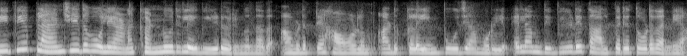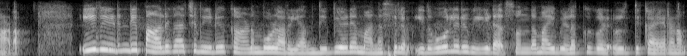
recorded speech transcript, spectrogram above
ദിവ്യ പ്ലാൻ ചെയ്ത പോലെയാണ് കണ്ണൂരിലെ വീട് ഒരുങ്ങുന്നത്. അവിടുത്തെ ഹാളും അടുക്കളയും പൂജാമുറിയും എല്ലാം ദിവ്യയുടെ താല്പര്യത്തോടെ തന്നെയാണ്. ഈ വീടിന്റെ പാലുകാച്ച വീഡിയോ കാണുമ്പോൾ അറിയാം ദിവ്യയുടെ മനസ്സിലും ഇതുപോലൊരു വീട് സ്വന്തമായി വിളക്ക് കൊളുത്തി കയറണം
